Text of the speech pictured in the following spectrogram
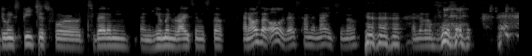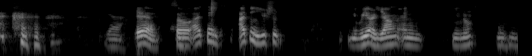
doing speeches for Tibetan and human rights and stuff. And I was like, oh, that's kind of nice, you know. And then I was, yeah yeah. So I think I think you should. We are young, and you know, mhm.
